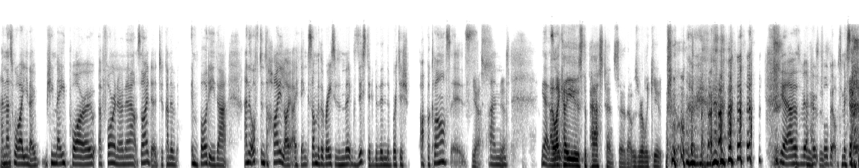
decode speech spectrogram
and Mhm. that's why you know she made poirot a foreigner and an outsider to kind of embody that and often to highlight i think some of the racism that existed within the british upper classes Yes, yeah. Yeah, I like how you used the past tense there. That was really cute. yeah, I was a bit hopeful, a bit optimistic.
